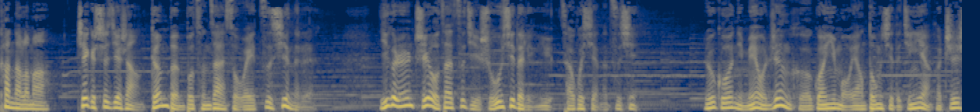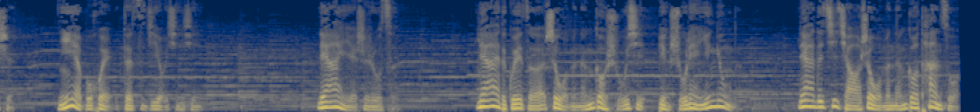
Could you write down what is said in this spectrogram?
看到了吗？这个世界上根本不存在所谓自信的人。一个人只有在自己熟悉的领域才会显得自信。如果你没有任何关于某样东西的经验和知识，你也不会对自己有信心。恋爱也是如此，恋爱的规则是我们能够熟悉并熟练应用的，恋爱的技巧是我们能够探索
